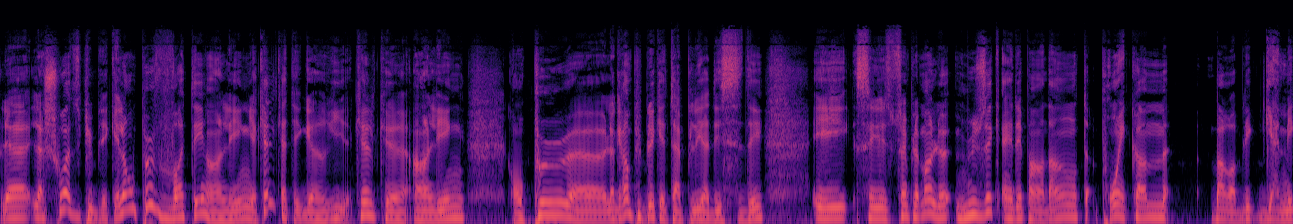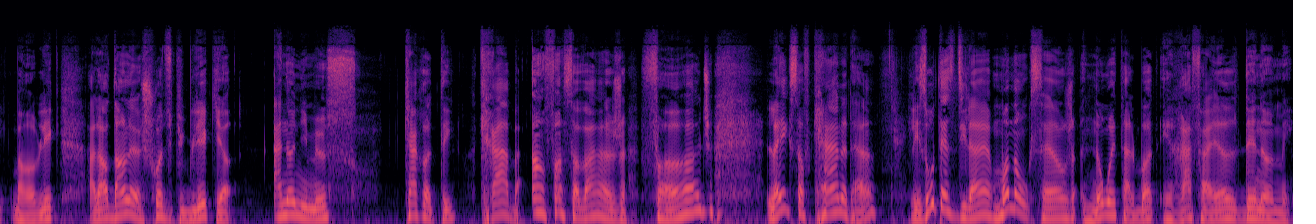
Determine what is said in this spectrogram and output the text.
Le, le, choix du public. Et là, on peut voter en ligne. Il y a quelques catégories, quelques en ligne qu'on peut, euh, le grand public est appelé à décider. Et c'est simplement le musiqueindépendante.com baroblique, gamique baroblique. Alors, dans le choix du public, il y a Anonymous, Carotté, Crabe, Enfant sauvage, Fudge, Lakes of Canada, les hôtesses d'Hilaire, Mononcle Serge, Noé Talbot et Raphaël Dénommé.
